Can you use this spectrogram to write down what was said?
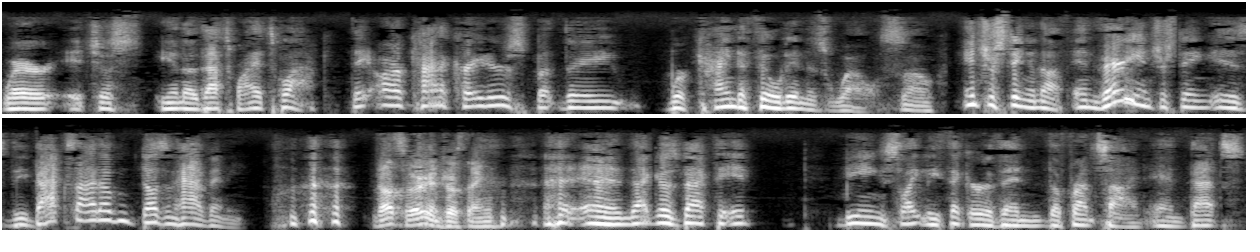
where it just, you know, that's why it's black. They are kind of craters, but they were kind of filled in as well. So interesting enough. And very interesting is the backside of them doesn't have any. That's very interesting. and that goes back to it being slightly thicker than the front side. And that's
